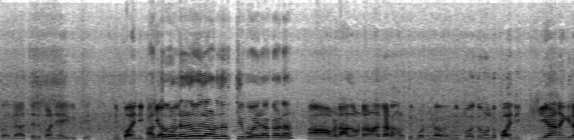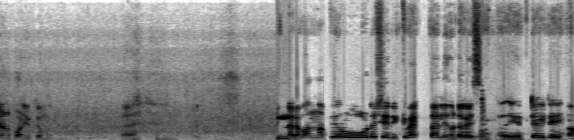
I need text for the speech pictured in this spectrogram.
വല്ലാത്തൊരു പണിയായി കിട്ടി. ഇനി പനിക്കാ അതുകൊണ്ടാണ് അവിടെ നിർത്തി പോയത് ആ കട? ആ അവിടെ അതുകൊണ്ടാണ് ആ കട നിർത്തി പോയിട്ടുണ്ടാവുക ഇനിയിപ്പോൾ ഇതുകൊണ്ട് പനിക്കുകയാണെങ്കിലാണ് പണി കിട്ടാൻ മതി ഏ? ഇന്നലെ വന്നപ്പോ റോഡ് ശരിക്കും വ്യക്തമല്ലേ കേട്ടോ ഗൈസ് ആ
